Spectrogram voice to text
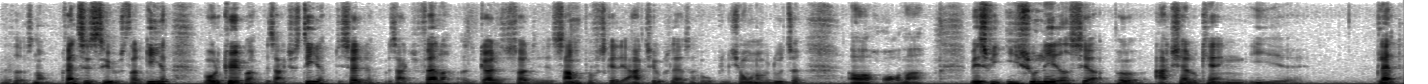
hvad hedder sådan nogle kvantitative strategier, hvor de køber, hvis aktier stiger, de sælger, hvis aktier falder, og de gør det så det samme på forskellige aktivklasser, obligationer, valuta og råvarer. Hvis vi isoleret ser på aktieallokeringen i øh, blandt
